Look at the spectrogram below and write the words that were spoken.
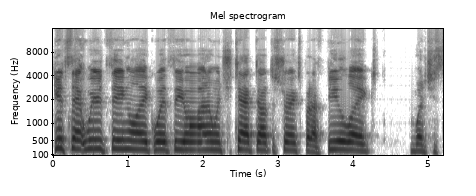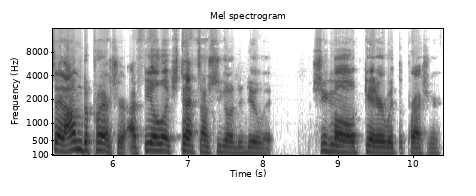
gets that weird thing like with Joanna when she tapped out the strikes. But I feel like when she said I'm the pressure, I feel like that's how she's going to do it. She gonna get her with the pressure.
